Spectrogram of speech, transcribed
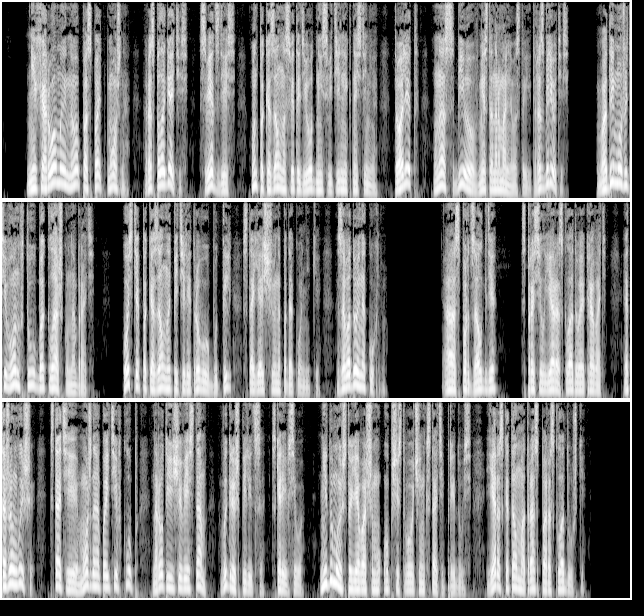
Не хоромы, но поспать можно. Располагайтесь, свет здесь. Он показал на светодиодный светильник на стене. Туалет у нас био вместо нормального стоит, разберетесь. Воды можете вон в ту баклажку набрать. Костя показал на пятилитровую бутыль, стоящую на подоконнике. За водой на кухню. «А спортзал где?» — спросил я, раскладывая кровать. «Этажом выше. Кстати, можно пойти в клуб, народ еще весь там, выигрыш пилится, скорее всего. Не думаю, что я вашему обществу очень кстати придусь. Я раскатал матрас по раскладушке.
